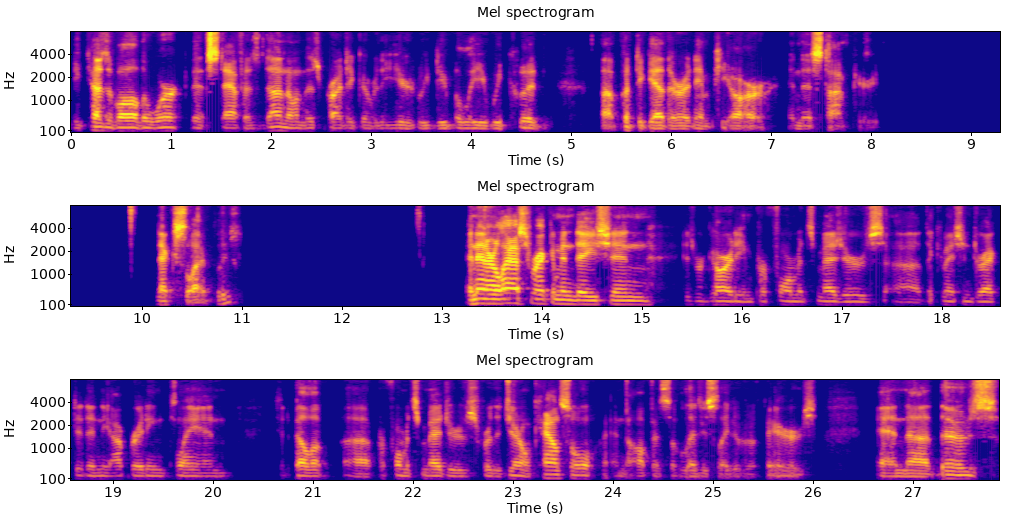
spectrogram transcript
because of all the work that staff has done on this project over the years, we do believe we could put together an NPR in this time period. Next slide, please. And then our last recommendation is regarding performance measures. Uh, The commission directed in the operating plan to develop uh, performance measures for the general counsel and the Office of Legislative Affairs. And uh, those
